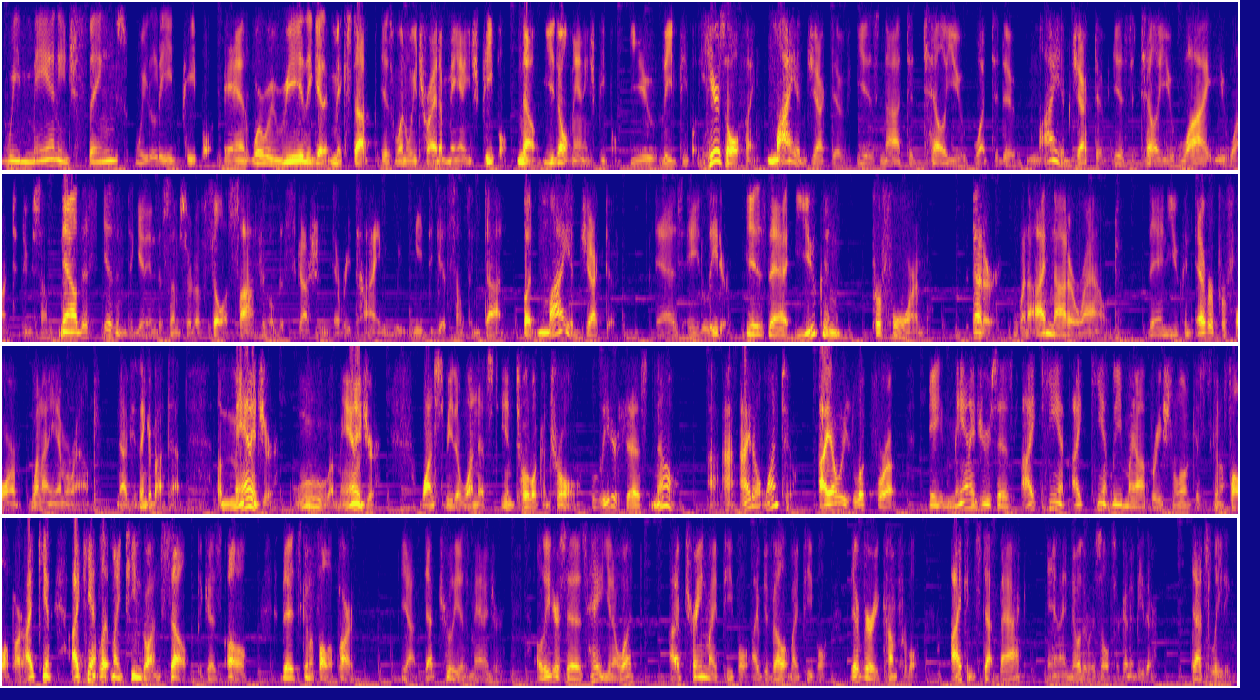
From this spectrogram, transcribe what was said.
we manage things, we lead people. And where we really get it mixed up is when we try to manage people. No, you don't manage people, you lead people. Here's the whole thing my objective is not to tell you what to do, my objective is to tell you why you want to do something. Now, this isn't to get into some sort of philosophical discussion every time we need to get something done, but my objective as a leader is that you can perform better when I'm not around than you can ever perform when I am around. Now, if you think about that, a manager, ooh, a manager wants to be the one that's in total control. The leader says, no, I, I don't want to. I always look for a, a manager says, I can't, I can't leave my operation alone because it's going to fall apart. I can't, I can't let my team go out and sell because, oh, it's going to fall apart. Yeah, that truly is a manager. A leader says, hey, you know what? I've trained my people. I've developed my people. They're very comfortable. I can step back and I know the results are going to be there. That's leading.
